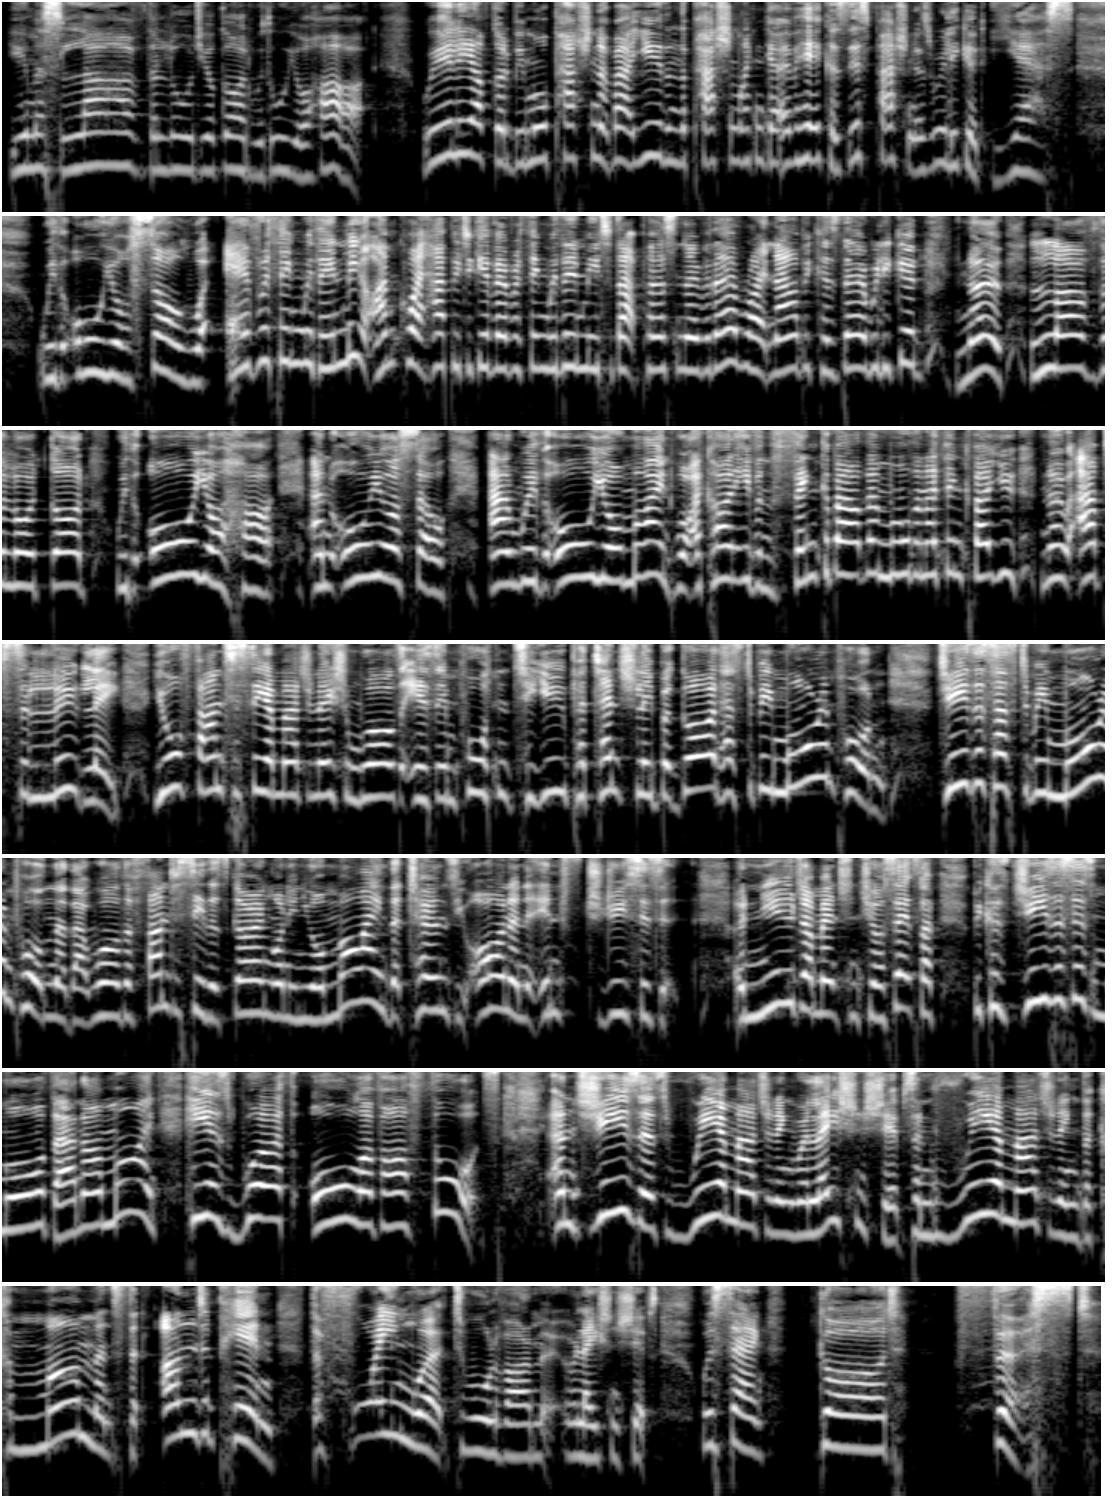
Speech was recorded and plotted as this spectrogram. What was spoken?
You must love the Lord your God with all your heart. Really? I've got to be more passionate about you than the passion I can get over here because this passion is really good. Yes. With all your soul, what everything within me, I'm quite happy to give everything within me to that person over there right now because they're really good. No, love the Lord God with all your heart and all your soul and with all your mind. Well, I can't even think about them more than I think about you. No, absolutely. Your fantasy imagination world is important to you potentially, but God has to be more important. Jesus has to be more important than that world of fantasy that's going on in your mind that turns you on and introduces a new dimension to your sex life because Jesus is more than our mind. He is worth all of our thoughts. And Jesus reimagining relationships and reimagining the commandments that underpin the framework to all of our relationships was saying, God first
